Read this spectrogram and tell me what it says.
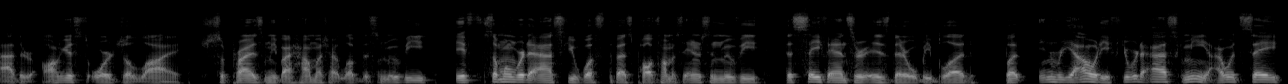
either August or July. Surprised me by how much I love this movie. If someone were to ask you what's the best Paul Thomas Anderson movie, the safe answer is There Will Be Blood. But in reality, if you were to ask me, I would say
